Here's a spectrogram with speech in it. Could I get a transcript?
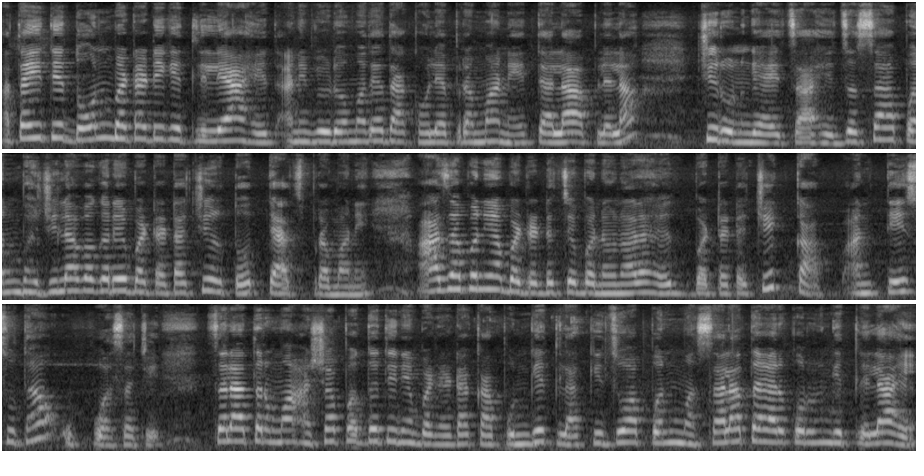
आता इथे दोन बटाटे घेतलेले आहेत आणि व्हिडिओमध्ये दाखवल्याप्रमाणे त्याला आपल्याला चिरून घ्यायचं आहे. जसं आपण भजीला वगैरे बटाटा चिरतो त्याचप्रमाणे. आज आपण या बटाट्याचे बनवणार आहोत बटाट्याचे काप आणि ते सुद्धा उपवासाचे. चला तर मग अशा पद्धतीने बटाटा कापून घेतला की जो आपण मसाला तयार करून घेतलेला आहे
